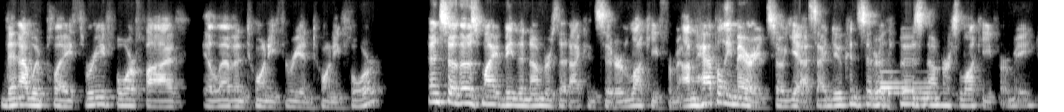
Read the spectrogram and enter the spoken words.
Then I would play 3, 4, 5, 11, 23, and 24. And so those might be the numbers that I consider lucky for me. I'm happily married. So, yes, I do consider those numbers lucky for me.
